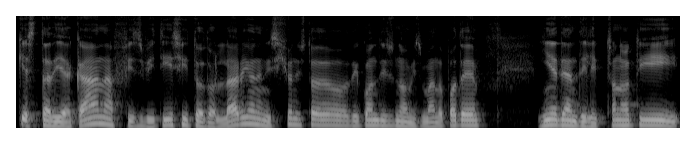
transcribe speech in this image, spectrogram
και σταδιακά να αμφισβητήσει το δολάριο ενισχύοντα το δικό της νόμισμα. Οπότε γίνεται αντιληπτό ότι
